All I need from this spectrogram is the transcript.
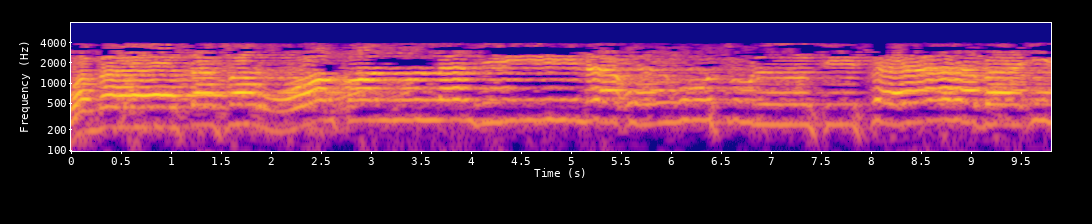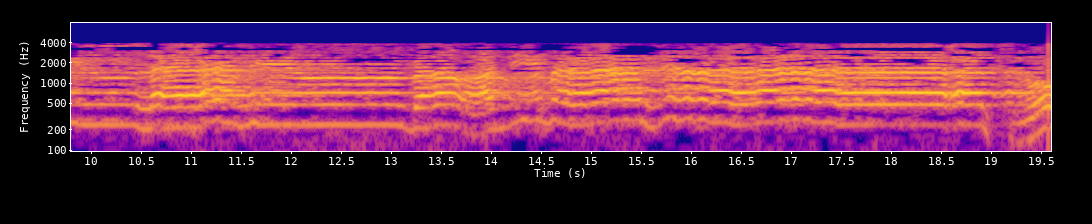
وما تفرق الذين أوتوا الكتاب إلا ما جاءتهم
